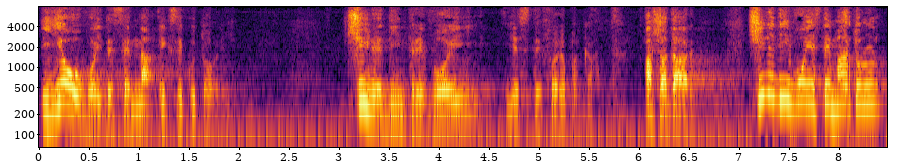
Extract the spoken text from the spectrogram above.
Eu voi desemna executorii. Cine dintre voi este fără păcat? Așadar, cine din voi este martorul,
